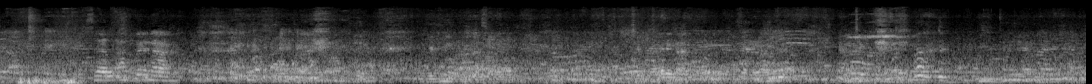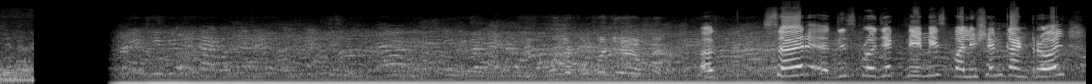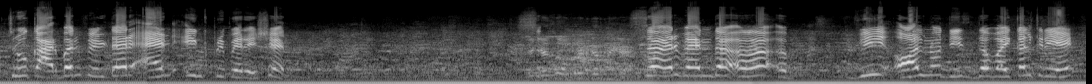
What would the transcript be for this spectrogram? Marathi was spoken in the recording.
Project name is pollution control through carbon filter and ink preparation. Sir, when the uh, uh, we all know this, the vehicle create.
